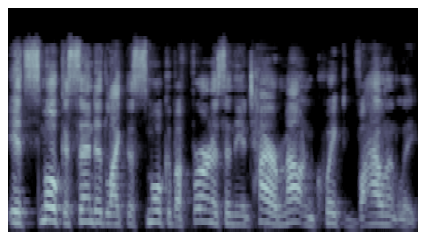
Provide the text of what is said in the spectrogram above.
Its smoke ascended like the smoke of a furnace and the entire mountain quaked violently.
